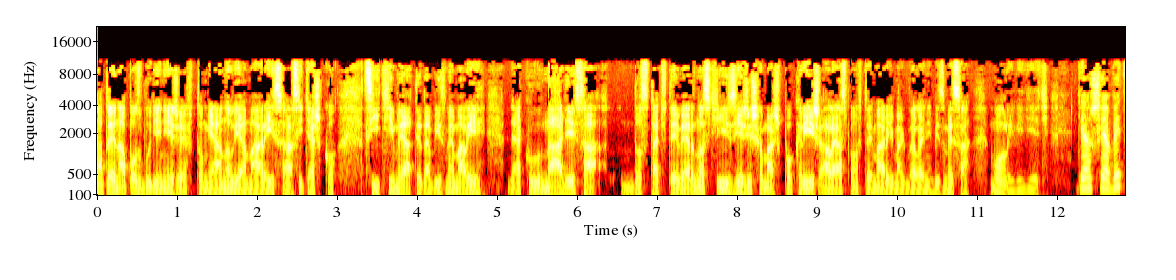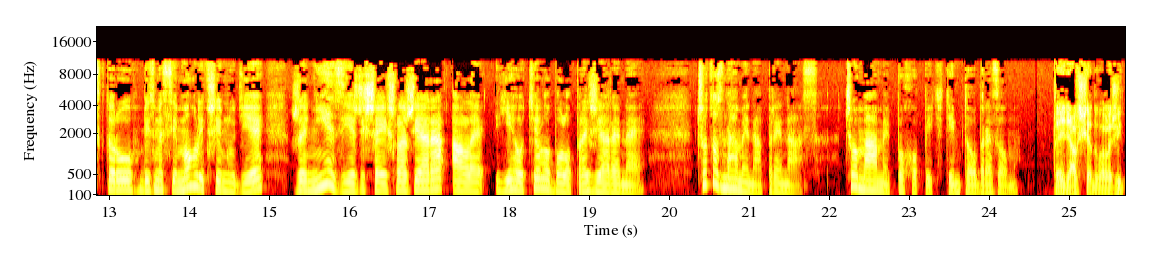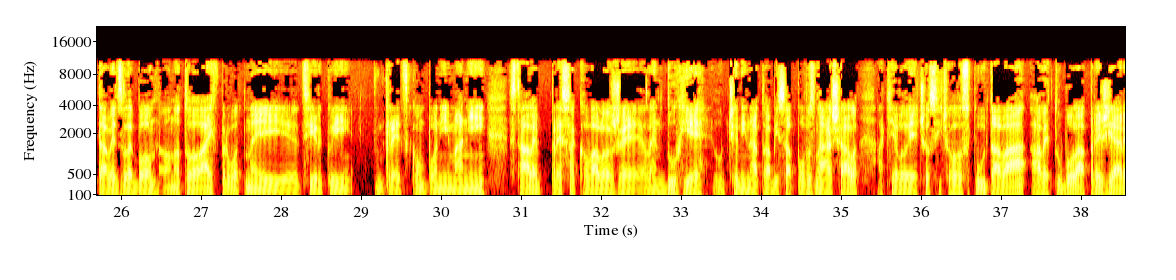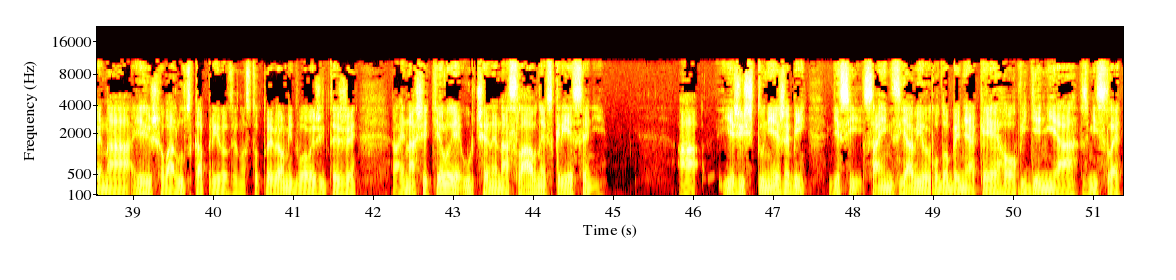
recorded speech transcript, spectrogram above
A to je na povzbudenie, že v tom Jánovi a Márii sa asi ťažko cítime a teda by sme mali nejakú nádej sa dostať v tej vernosti s Ježišom až po kríž, ale aspoň v tej Márii Magdalene by sme sa mohli vidieť. Ďalšia vec, ktorú by sme si mohli všimnúť je, že nie z Ježiša išla žiara, ale jeho telo bolo prežiarené. Čo to znamená pre nás? Čo máme pochopiť týmto obrazom? To je ďalšia dôležitá vec, lebo ono to aj v prvotnej církvi v gréckom ponímaní stále presakovalo, že len duch je určený na to, aby sa povznášal a telo je čosi, čo ho spútava, ale tu bola prežiarená Ježišová ľudská prírodzenosť. Toto je veľmi dôležité, že aj naše telo je určené na slávne vzkriesenie. A Ježiš tu nie, že by, kde si sa im zjavil podobe nejakého videnia v zmysle,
